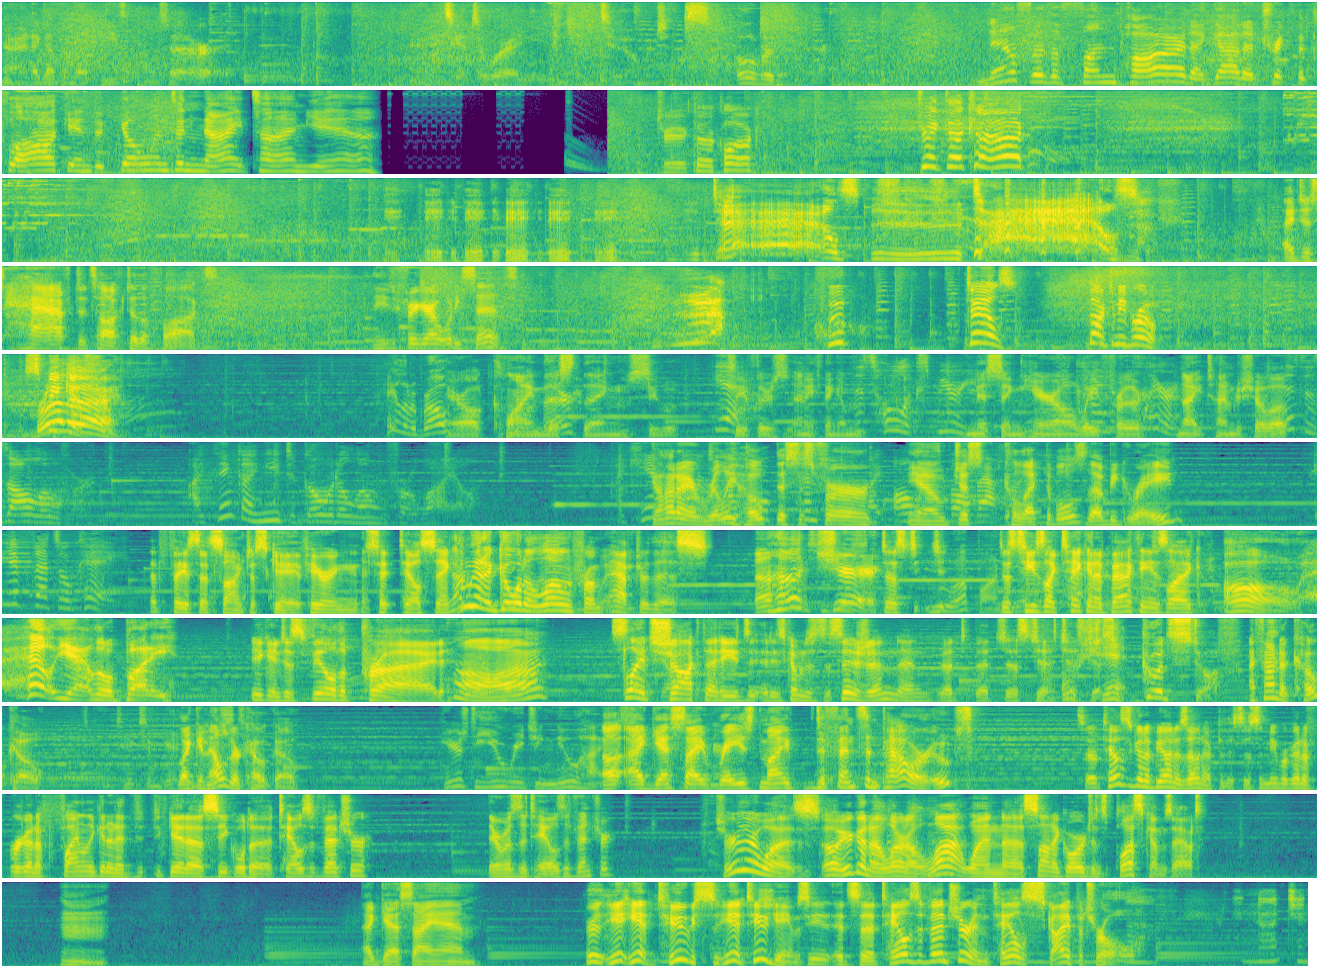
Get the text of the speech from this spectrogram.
All right, I got the lefties. So. all right. Let's get to where I need to get to, which is over there. Now for the fun part. I gotta trick the clock into going to nighttime, yeah. Trick the clock. Trick the clock! Tails! Tails! I just have to talk to the fox. I need to figure out what he says. Whoop! Tails! Talk to me, bro! Speaketh. Hey, little bro. Here, I'll climb this thing, see what, see if there's anything I'm This whole missing here. I'll wait for of clarity. nighttime to show up. This is all over. I think I need to go it alone for a while. I can't God, I really hope this is for, you know, just collectibles. That'd be great. If that's okay. That face that Sonic just gave, hearing T- Tails saying, I'm gonna go it alone from after this. Uh huh, sure. Just, Grew up on just he's like taking it back and he's like, oh, hell yeah, little buddy. You can just feel the pride. Aww. Slight shock that he's, that he's come to this decision, and but, but just, just, Oh, just, just good stuff. I found a Coco. It's some Like an Elder to. Coco. Here's to you reaching new heights. Uh, I guess I raised my defense and power. Oops. So Tails is gonna be on his own after this. Does it mean we're gonna we're gonna finally get an adv- get a sequel to Tails Adventure? There was a Tails adventure? Sure, there was. Oh, you're gonna learn a lot when uh, Sonic Origins Plus comes out. Hmm. I guess I am. Here- He, he had two. He had two games. He, it's uh, Tails Adventure and Tails Sky Patrol.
